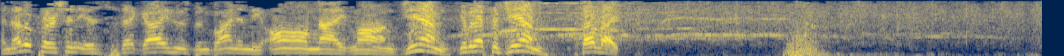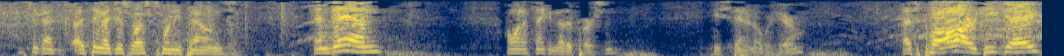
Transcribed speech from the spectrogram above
Another person is that guy who's been blinding me all night long. Jim, give it up for Jim. Spotlight. I think I, I think I just lost 20 pounds. And then I want to thank another person. He's standing over here. That's Paul, our DJ.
